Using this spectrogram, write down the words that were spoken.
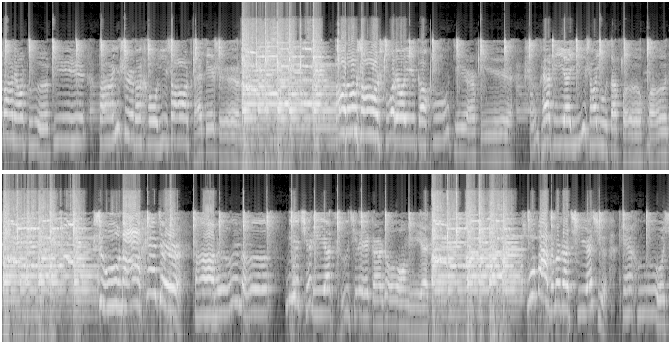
钻了准备，把一身的好衣裳穿在身上。大楼上说了一个蝴蝶飞，身穿的衣裳又是粉红的，手拿汗巾儿大能能。面前里凑起来个绕面巾，粗把这么个前袖看后袖，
